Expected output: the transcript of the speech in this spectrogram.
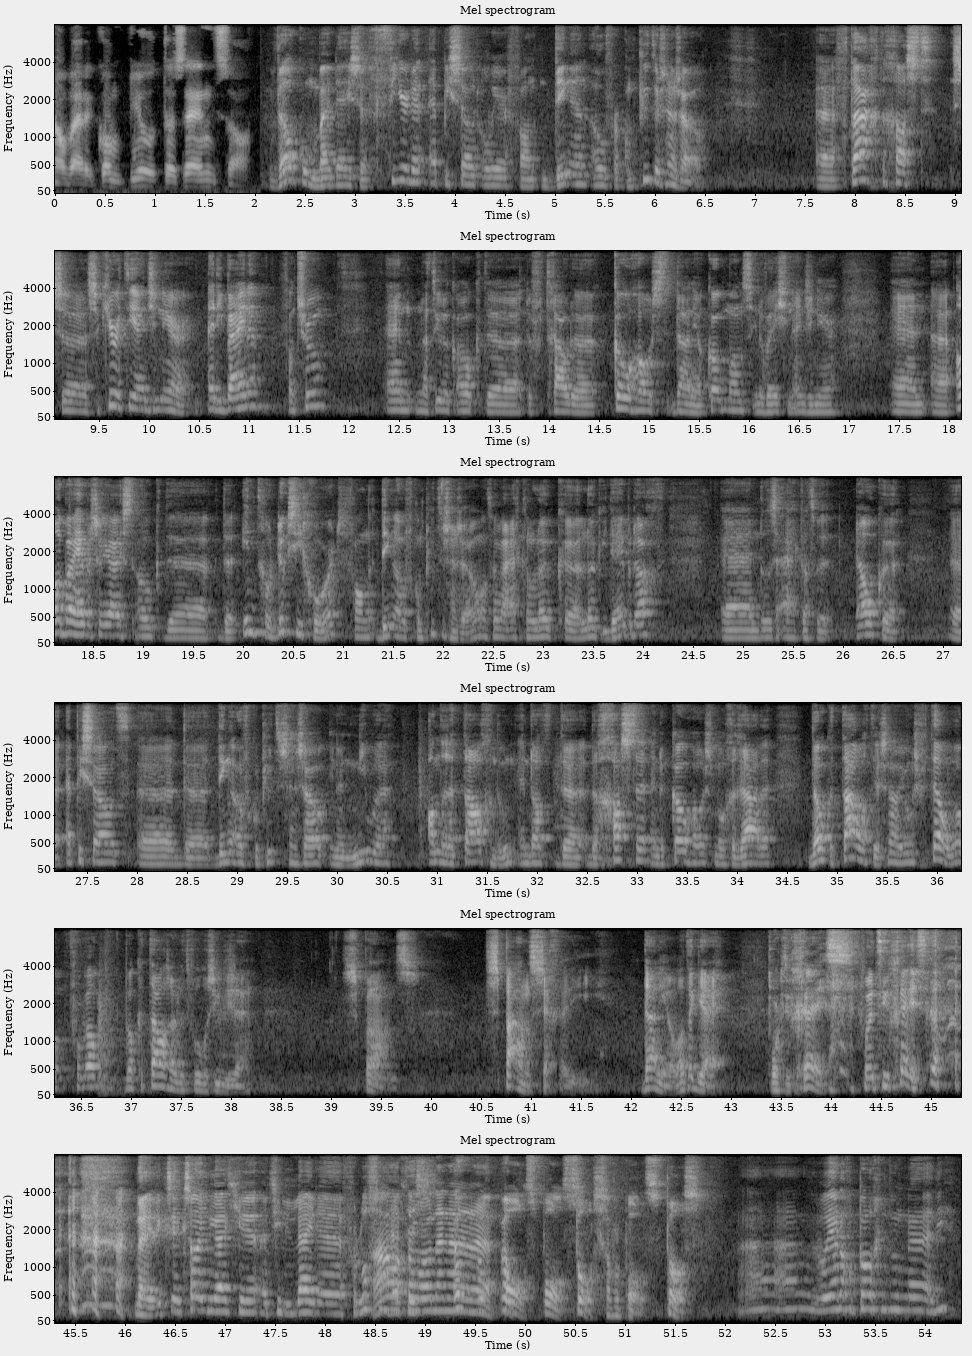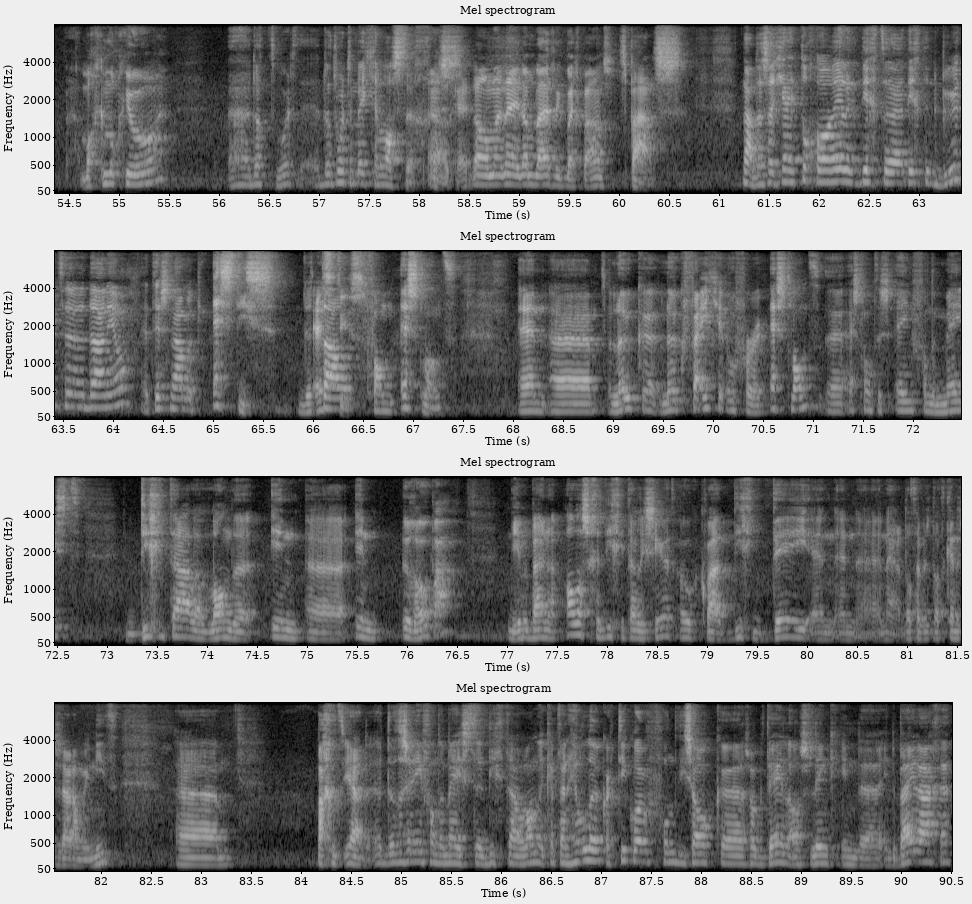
over computers zo. Welkom bij deze vierde episode alweer van Dingen over computers en zo. Eh, vandaag de gast security engineer Eddie Bijnen van True. En natuurlijk ook de, de vertrouwde co-host Daniel Koopmans, innovation engineer. En eh, allebei hebben zojuist ook de, de introductie gehoord van dingen over computers en zo. Want we hebben eigenlijk een leuk, eh, leuk idee bedacht. En dat is eigenlijk dat we elke episode eh, de dingen over computers en zo in een nieuwe, andere taal gaan doen. En dat de, de gasten en de co-hosts mogen raden welke taal het is. Nou jongens, vertel, voor welk, welke taal zou dit volgens jullie zijn? Spaans. Spaans, zegt Eddie. Daniel, wat denk jij? Portugees. Portugees. nee, ik, ik zal jullie uit, je, uit jullie lijden verlossen. Oh, is- oh, nee, nee, Oh, nee, nee. oh, oh, Pools, Pools. Pools. Ik ga voor Pools. Pools. Ah, wil jij nog een poging doen, eh Eddie? Mag ik hem nog een keer horen? Eh, dat, wordt, dat wordt een beetje lastig. Ja, Dus oké. Dan, eh, nee, dan blijf ik bij Spaans. Spaans. Nou, dan zat jij toch wel redelijk dicht, eh, dicht in de buurt, eh, Daniel. Het is namelijk Estisch. De taal van Estland. En eh leuk, eh, leuk feitje over Estland. Eh, Estland is een van de meest digitale landen in, eh, in Europa. Die hebben bijna alles gedigitaliseerd, ook qua DigiD en, en eh, nou ja, dat, hebben, dat kennen ze daar dan weer niet. Maar goed, ja, dat is een van de meest eh, digitale landen. Ik heb daar een heel leuk artikel over gevonden. Die zal ik, eh, zal ik delen als link in de, in de bijlage.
